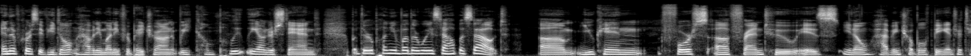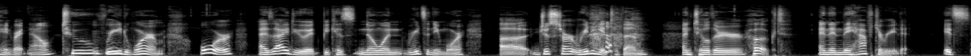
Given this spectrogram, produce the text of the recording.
And of course, if you don't have any money for Patreon, we completely understand, but there are plenty of other ways to help us out. Um, you can force a friend who is, you know, having trouble being entertained right now to read Worm. Or, as I do it because no one reads anymore, uh, just start reading it to them until they're hooked. And then they have to read it. It's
